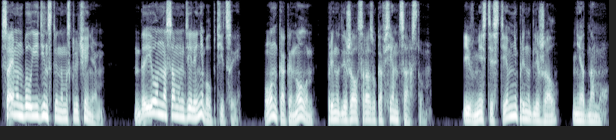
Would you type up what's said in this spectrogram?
Саймон был единственным исключением. Да и он на самом деле не был птицей. Он, как и Нолан, принадлежал сразу ко всем царствам. И вместе с тем не принадлежал ни одному.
